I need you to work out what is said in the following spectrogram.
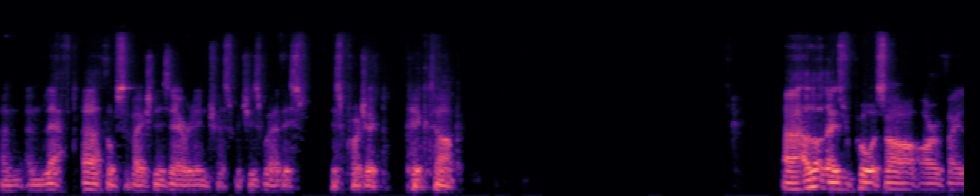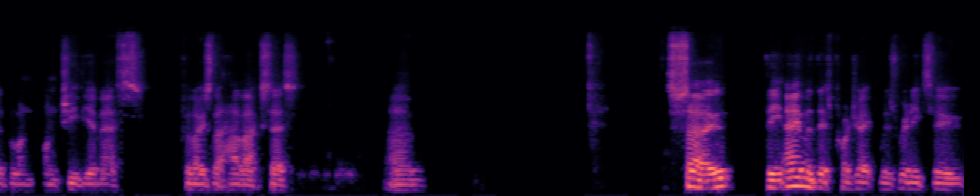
and, and left Earth observation as area of interest, which is where this, this project picked up. Uh, a lot of those reports are, are available on, on GDMS for those that have access. Um, so the aim of this project was really to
